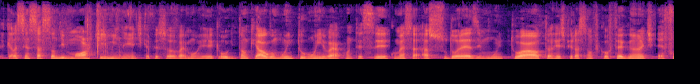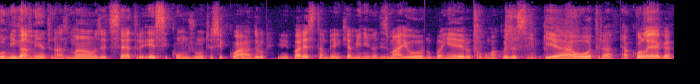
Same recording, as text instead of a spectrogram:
Aquela sensação de morte iminente, que a pessoa vai morrer, ou então que algo muito ruim vai acontecer. Começa a sudorese muito alta, a respiração ficou ofegante, é formigamento nas mãos, etc. Esse conjunto, esse quadro, me parece também que a menina desmaiou no banheiro, alguma coisa assim. E a outra, a colega,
